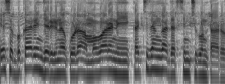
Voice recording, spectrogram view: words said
ఏ శుభకార్యం జరిగినా కూడా అమ్మవారిని ఖచ్చితంగా దర్శించుకుంటారు.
